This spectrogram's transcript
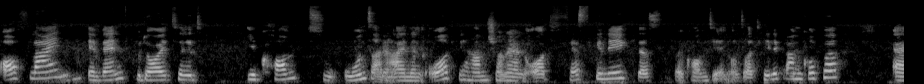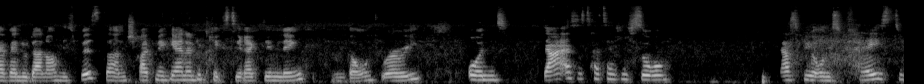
Offline-Event bedeutet, ihr kommt zu uns an Ja. einen Ort. Wir haben schon einen Ort festgelegt. Das bekommt ihr in unserer Telegram-Gruppe. Äh, wenn du da noch nicht bist, dann schreib mir gerne. Du kriegst direkt den Link. Don't worry. Und da ist es tatsächlich so, dass wir uns face to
